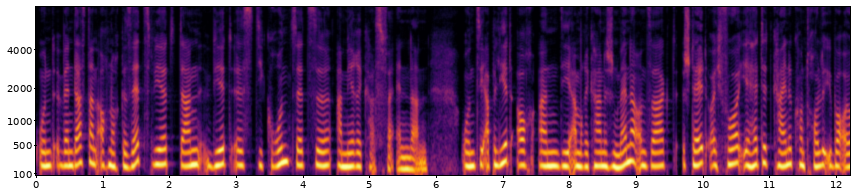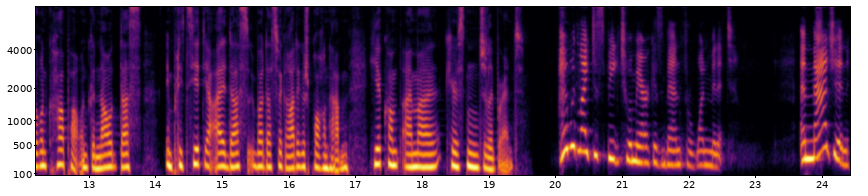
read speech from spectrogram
Und wenn das dann auch noch Gesetz wird, dann wird es die Grundsätze Amerikas verändern. Und sie appelliert auch an die amerikanischen Männer und sagt, stellt euch vor, ihr hättet keine Kontrolle über euren Körper. Und genau das impliziert ja all das, über das wir gerade gesprochen haben. Hier kommt einmal Kirsten Gillibrand. I would like to speak to America's men for one minute. Imagine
